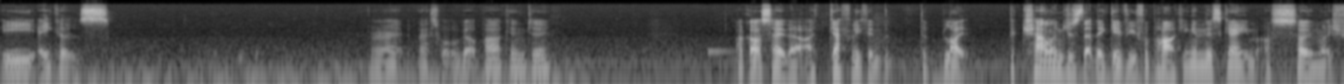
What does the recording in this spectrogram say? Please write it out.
E acres. Alright, that's what we've got to park into. I gotta say that I definitely think the the like the challenges that they give you for parking in this game are so much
